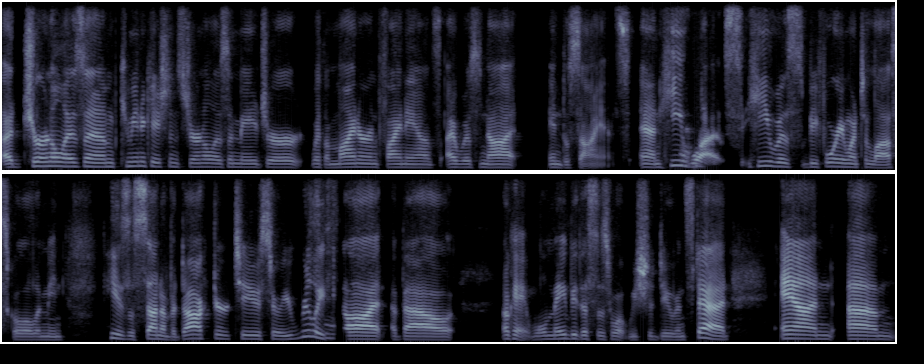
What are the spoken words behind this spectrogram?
a journalism, communications journalism major with a minor in finance. I was not into science, and he mm-hmm. was. He was before he went to law school. I mean, he is a son of a doctor too, so he really mm-hmm. thought about, okay, well, maybe this is what we should do instead, and um,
